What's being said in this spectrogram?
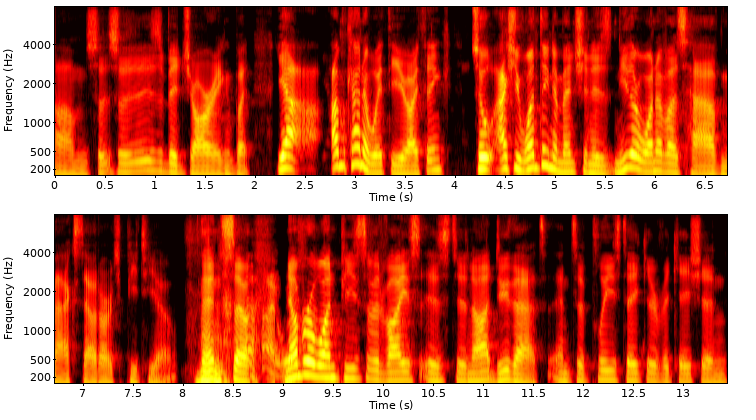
Um, so so it is a bit jarring, but yeah, I'm kind of with you. I think so. Actually, one thing to mention is neither one of us have maxed out our PTO, and so number one piece of advice is to not do that, and to please take your vacation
